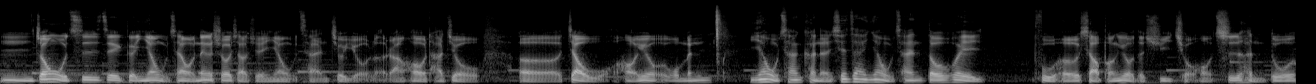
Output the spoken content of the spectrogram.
嗯中午吃这个营养午餐，我那个时候小学营养午餐就有了，然后他就呃叫我哈，因为我们。营养午餐可能现在营养午餐都会符合小朋友的需求哦，吃很多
